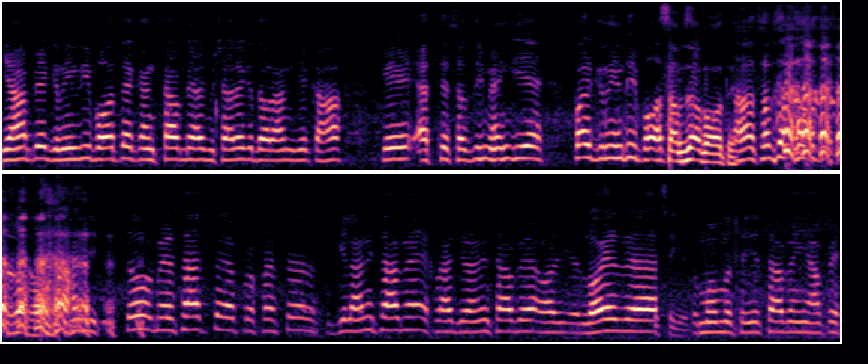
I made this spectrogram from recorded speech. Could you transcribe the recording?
यहाँ पे ग्रीनरी बहुत है कंग साहब ने आज मुशायरे के दौरान ये कहा कि ऐसे सब्ज़ी महँगी है पर ग्रीनरी बहुत सब्जा बहुत है। हाँ सब्जा बहुत है। हाँ जी तो मेरे साथ प्रोफेसर गिलानी साहब हैं इखलाक गिलानी साहब है और लॉयर मोहम्मद सैयद साहब हैं यहाँ पे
